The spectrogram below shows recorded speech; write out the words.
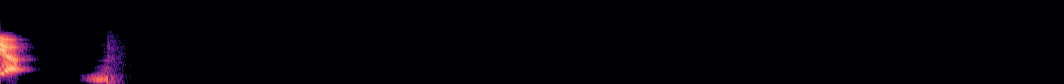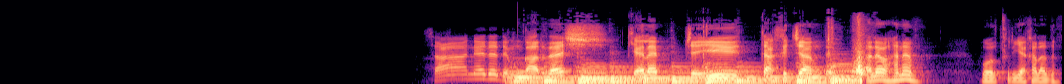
diyor Sana ne dedim kardeş? Kelepçeyi takacağım dedim. Alo hanım. Walter yakaladım.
